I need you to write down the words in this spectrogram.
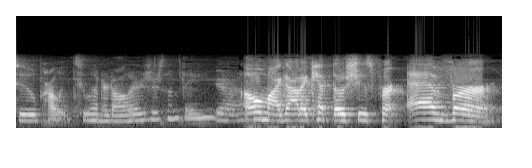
two, probably two hundred dollars or something. Yeah. Oh my god, I kept those shoes forever,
